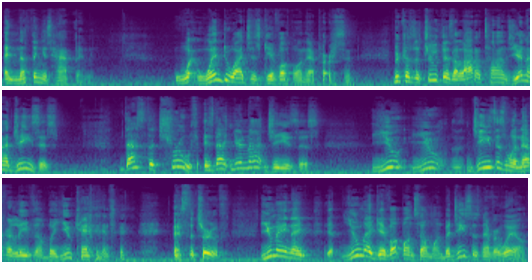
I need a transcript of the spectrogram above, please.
and nothing is happening? When do I just give up on that person? Because the truth is, a lot of times you're not Jesus. That's the truth, is that you're not Jesus. You, you, Jesus will never leave them, but you can. That's the truth. You may, you may give up on someone, but Jesus never will.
